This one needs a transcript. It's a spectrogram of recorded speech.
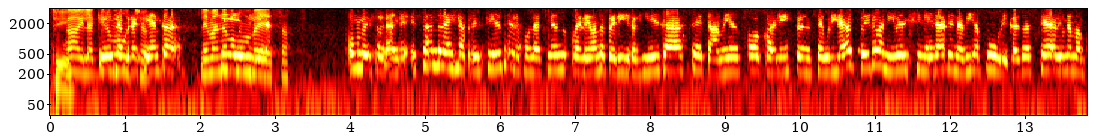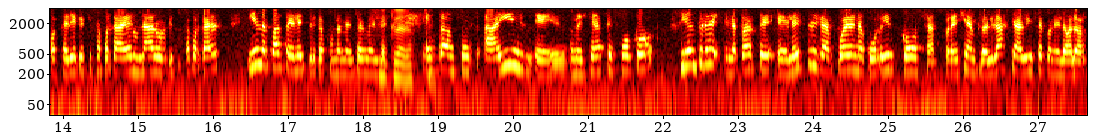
Sí. Ay, la quiero mucho. Presidenta, Le mandamos un beso. Un beso grande. Sandra es la presidenta de la Fundación Relevando Peligros y ella hace también foco en esto, en seguridad, pero a nivel general en la vía pública, ya sea de una mampostería que se está por caer, un árbol que se está por caer, y en la parte eléctrica fundamentalmente. Sí, claro. Entonces, ahí eh, donde se hace foco, siempre en la parte eléctrica pueden ocurrir cosas. Por ejemplo, el gas te avisa con el olor.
